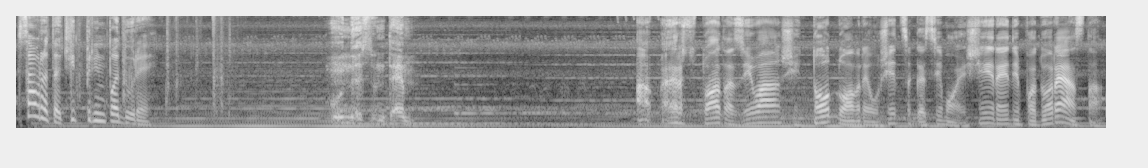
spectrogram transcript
s-au rătăcit prin pădure. Unde suntem? Am mers toată ziua și tot nu am reușit să găsim o ieșire din pădurea asta.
